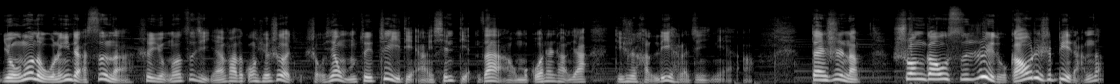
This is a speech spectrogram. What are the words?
永诺的五零一点四呢，是永诺自己研发的光学设计。首先，我们对这一点啊，先点赞啊，我们国产厂家的确是很厉害了，这几年啊。但是呢，双高斯锐度高，这是必然的。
